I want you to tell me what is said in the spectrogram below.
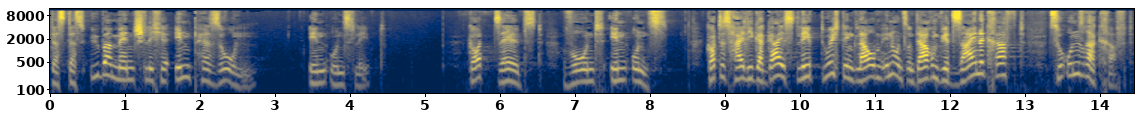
dass das Übermenschliche in Person in uns lebt. Gott selbst wohnt in uns. Gottes Heiliger Geist lebt durch den Glauben in uns und darum wird seine Kraft zu unserer Kraft.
